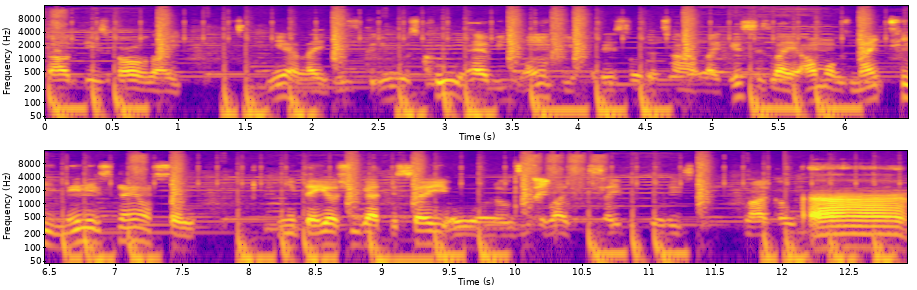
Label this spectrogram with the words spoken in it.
about this, bro. Like, yeah, like it's, it was cool having you on here for this sort of time. Like, this is like almost 19 minutes now. So, anything else you got to say, or would you like to say before this? Before I go? Uh,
